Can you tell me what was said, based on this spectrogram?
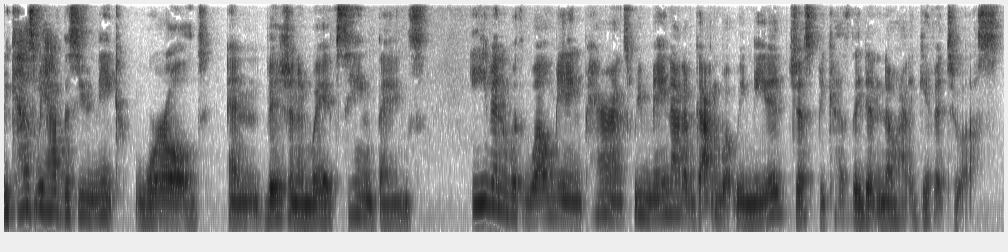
because we have this unique world and vision and way of seeing things, even with well meaning parents, we may not have gotten what we needed just because they didn't know how to give it to us.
